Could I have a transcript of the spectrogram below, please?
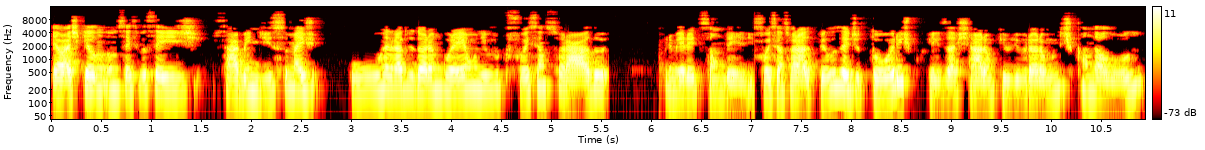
eu acho que eu não sei se vocês sabem disso, mas o Retrato de Dorian Gray é um livro que foi censurado. A primeira edição dele foi censurada pelos editores, porque eles acharam que o livro era muito escandaloso.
